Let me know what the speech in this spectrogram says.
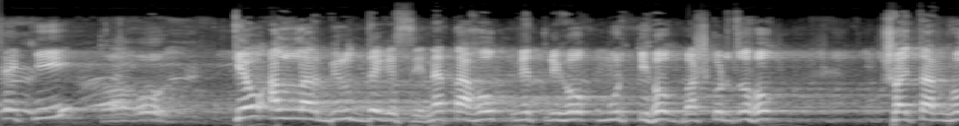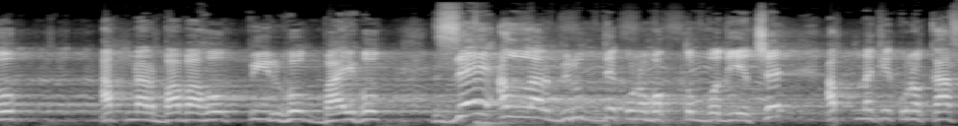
সে কি? কেউ আল্লাহর বিরুদ্ধে গেছে নেতা হোক নেত্রী হোক মূর্তি হোক ভাস্কর্য হোক শয়তান হোক, আপনার বাবা হোক, পীর হোক, ভাই হোক, যে আল্লাহর বিরুদ্ধে কোনো বক্তব্য দিয়েছে, আপনাকে কোনো কাজ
